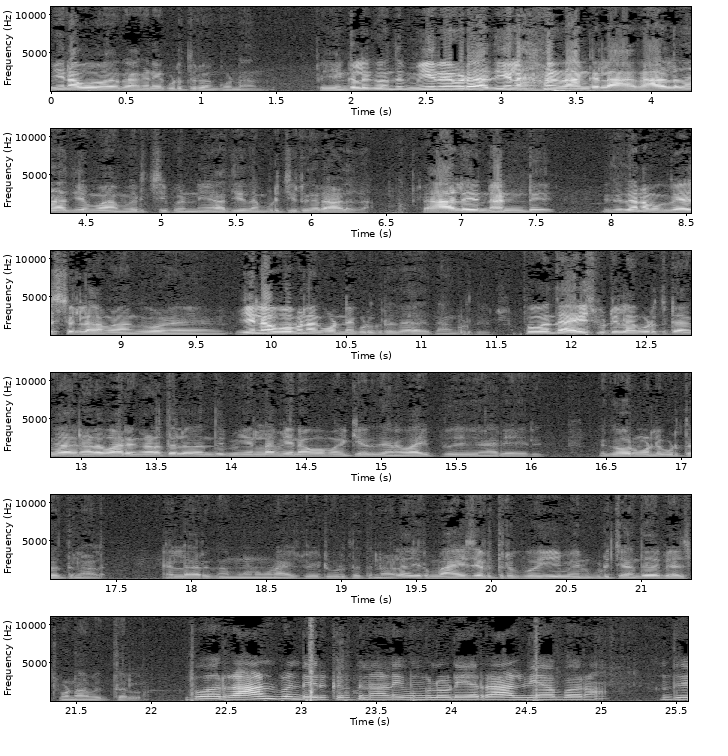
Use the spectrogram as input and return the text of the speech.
வீணாக போகாம அங்கனே கொடுத்துருவோம் கொண்டாந்து. இப்போ எங்களுக்கு வந்து மீனை விட அதிகம் இல்லாமல் நாங்கள் இறால் தான் அதிகமாக முயற்சி பண்ணி அதிகம் தான் பிடிச்சிட்டு இருக்கிற இறால் தான். இறால் நண்டு இதுதான் நமக்கு வேஸ்ட் இல்லாமல் நாங்கள் வீணாக போகாமல் நாங்கள் உடனே கொடுக்குறது அதுதான் கொடுத்துட்டு இப்போ வந்து ஐஸ் புட்டிலாம் கொடுத்துட்டாங்க அதனால் வருங்காலத்தில் வந்து மீன்லாம் வீணாக போகாமல் வைக்கிறதுக்கான வாய்ப்பு நிறைய இருக்குது கவர்மெண்ட்டில் கொடுத்ததுனால. எல்லாருக்கும் மூணு மூணு ஐஸ் பிளேட் கொடுத்ததுனால இரும்ப ஐஸ் எடுத்துகிட்டு போய் மீன் பிடிச்சாந்து அதை வேஸ்ட் பண்ணாமல் வித்தரலாம் இப்போ இறால் பண்டு இருக்கிறதுனால இவங்களுடைய இறால் வியாபாரம் வந்து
